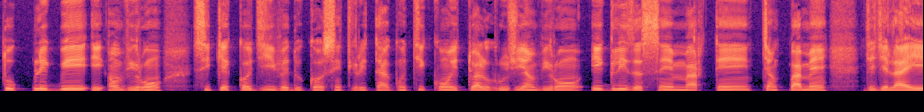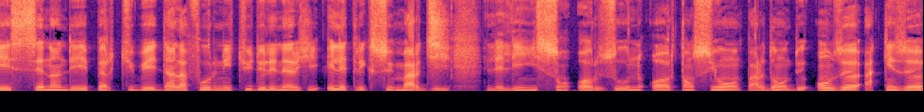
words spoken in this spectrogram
Toklegbe et environ, Sikekodi, Vedoko, Saint-Rita, Gontikon, Étoile Rouge et environ, Église Saint-Martin, Tiankpamen, Djedjelae, Senandé, perturbé dans la fourniture de l'énergie électrique ce mardi. Les lignes sont hors zone, hors tension, pardon, de 11h à 15h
